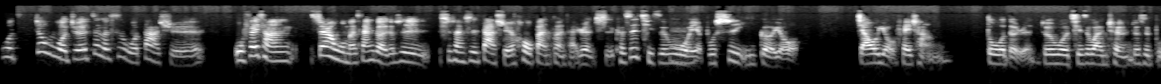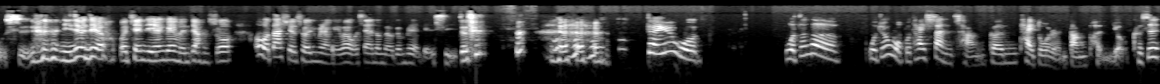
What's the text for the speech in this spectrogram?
我就我觉得这个是我大学，我非常虽然我们三个就是是算是大学后半段才认识，可是其实我也不是一个有交友非常多的人，就是我其实完全就是不是。你记不记得我前几天跟你们讲说，哦，我大学除了你们两个以外，我现在都没有跟别人联系，就是 对，因为我我真的我觉得我不太擅长跟太多人当朋友，可是。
